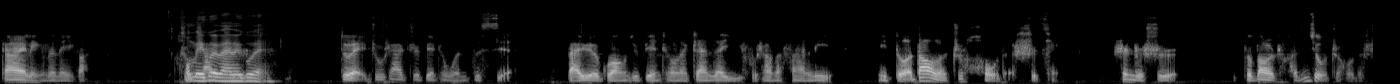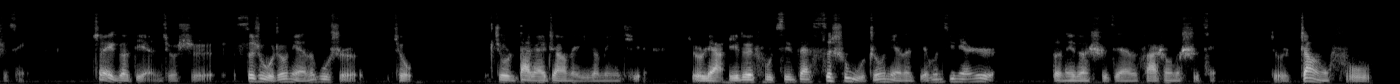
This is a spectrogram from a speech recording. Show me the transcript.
张爱玲的那个红玫瑰白玫瑰。对，朱砂痣变成文字写，白月光就变成了粘在衣服上的范例。你得到了之后的事情，甚至是得到了很久之后的事情，这个点就是四十五周年的故事，就就是大概这样的一个命题，就是两一对夫妻在四十五周年的结婚纪念日的那段时间发生的事情，就是丈夫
